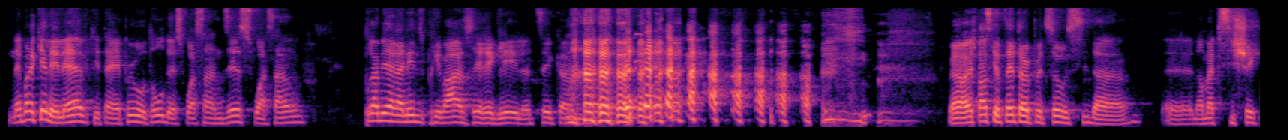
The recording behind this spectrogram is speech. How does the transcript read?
n'importe quel élève qui était un peu autour de 70, 60, première année du primaire, c'est réglé. Là, comme... Ben je pense qu'il y a peut-être un peu de ça aussi dans, euh, dans ma psyché.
